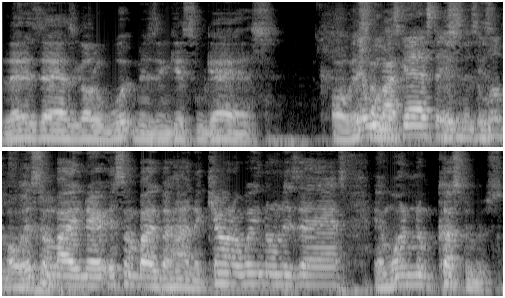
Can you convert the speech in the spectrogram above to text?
Let his ass go to Woodman's and get some gas. Oh, it's That somebody. Woodman's gas It's, station is a it's- motherfucker. oh, it's somebody in there. It's somebody behind the counter waiting on his ass, and one of them customers.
